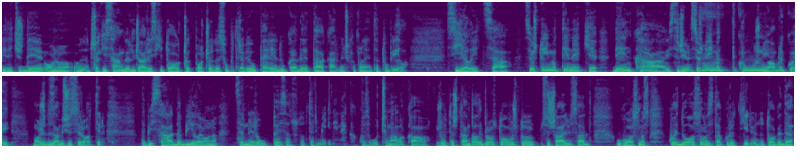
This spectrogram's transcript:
vidjet ćeš da je ono, čak i sam grančarijski točak počeo da se upotrebe u periodu kada je ta karmička planeta tu bila. Sijalica, sve što ima te neke DNK, istraživanje, sve što ima mm. kružni oblik koji može da zamišlja se rotira. Da bi sada bile ono crne rupe, sad su to termini, nekako zvuče malo kao žuta štampa, ali prosto ovo što se šalju sad u kosmos, koje doslovno se tako rotiraju, do toga da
